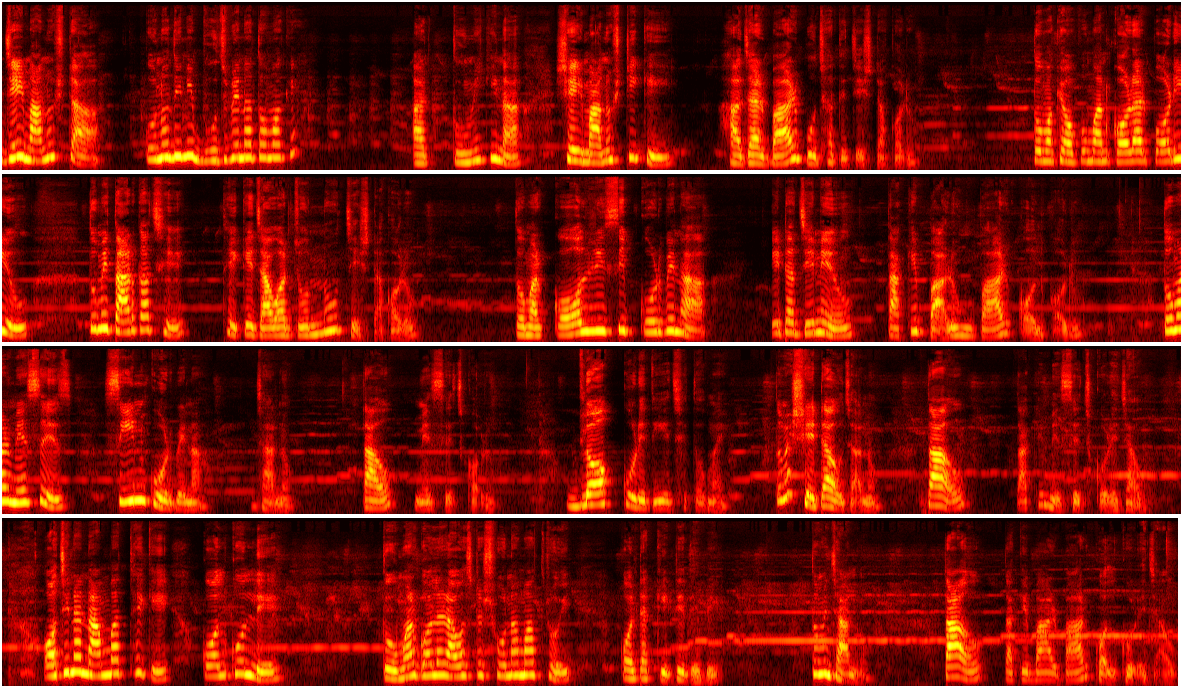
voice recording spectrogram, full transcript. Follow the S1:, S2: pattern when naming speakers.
S1: যেই মানুষটা কোনোদিনই বুঝবে না তোমাকে? আর তুমি কি না সেই মানুষটিকেই হাজারবার বোঝাতে চেষ্টা করো। তোমাকে অপমান করার পরেও তুমি তার কাছে থেকে যাওয়ার জন্য চেষ্টা করো। তোমার কল রিসিভ করবে না, এটা জেনেও তাকে বারংবার কল করো। তোমার মেসেজ সিন করবে না, জানো, তাও মেসেজ করো। ব্লক করে দিয়েছে তোমায়। তুমি সেটাও জানো। তাও তাকে মেসেজ করে যাও। অচেনা নাম্বার থেকে কল করলে তোমার গলার আওয়াজটা শোনা মাত্রই কলটা কেটে দেবে। তুমি জানো, তাও তাকে বারবার কল করে যাও।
